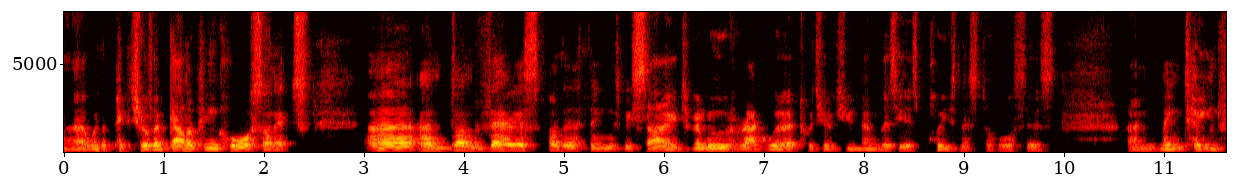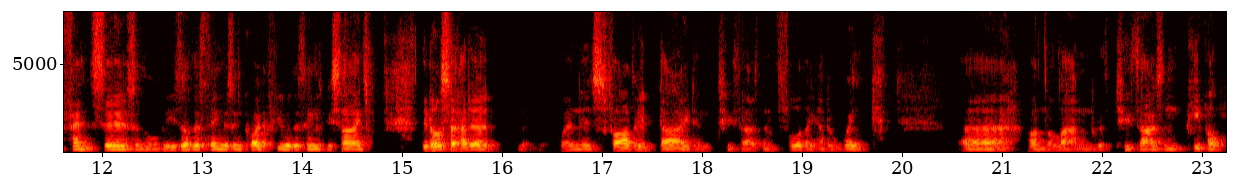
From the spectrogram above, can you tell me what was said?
uh, with a picture of a galloping horse on it. Uh, and done various other things besides. Remove ragwort, which, as you know, Lizzie, is poisonous to horses, and maintained fences and all these other things, and quite a few other things besides. They'd also had a, when his father had died in 2004, they had a wake uh, on the land with 2,000 people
